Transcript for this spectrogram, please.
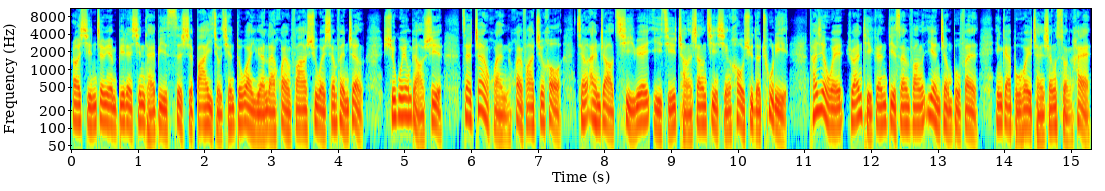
而行政院编列新台币四十八亿九千多万元来换发数位身份证。徐国勇表示，在暂缓换发之后，将按照契约以及厂商进行后续的处理。他认为，软体跟第三方验证部分应该不会产生损害，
